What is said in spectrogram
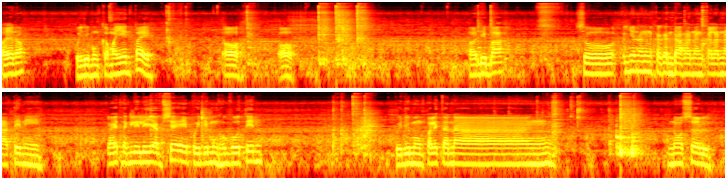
Ayan, oh. Pwede mong kamayin pa, eh. Oh, oh. Oh, di ba? So, yun ang nakagandahan ng kalan natin, eh. Kahit nagliliyab siya, eh, pwede mong hugutin. Pwede mong palitan ng nozzle.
